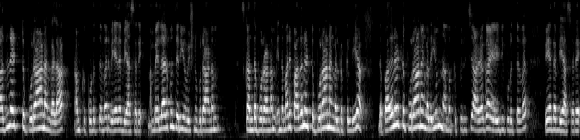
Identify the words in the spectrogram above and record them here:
பதினெட்டு புராணங்களாக நமக்கு கொடுத்தவர் வேதவியாசரே. நம்ம எல்லாருக்கும் தெரியும் விஷ்ணு புராணம். ஸ்கந்த புராணம் இந்த மாதிரி பதினெட்டு புராணங்கள் இருக்கு இல்லையா? இந்த பதினெட்டு புராணங்களையும் நமக்கு பிரித்து அழகா எழுதி கொடுத்தவர் வேதவியாசரே.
